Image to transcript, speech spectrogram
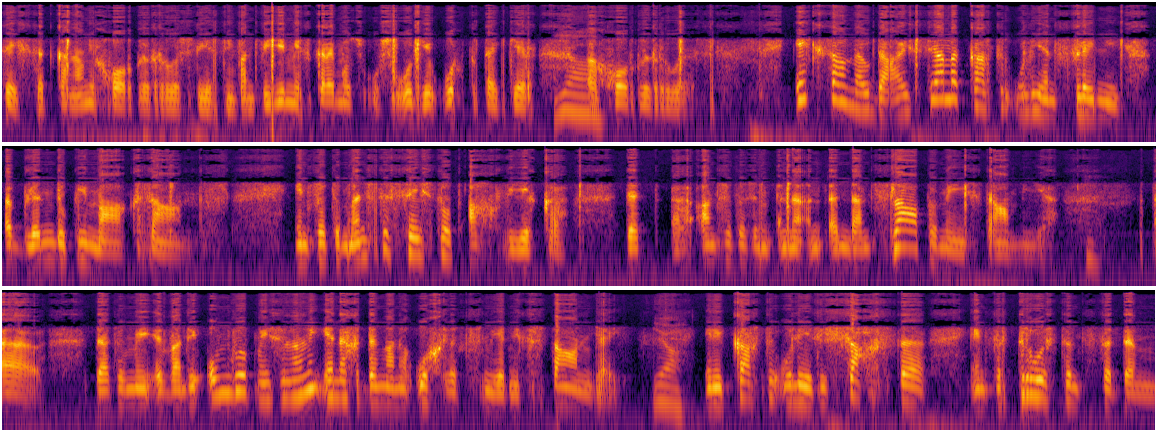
6. Dit kan nou nie gordelroos wees nie want weet jy mens kry mos so oor jou oog baie keer 'n Ja. gordelroos. Ek sal nou daai selfe kasterolie en flennie 'n blinddoekie maak saans. En vir ten minste 6 tot 8 weke dit uh, aansit as in, in, in, in dan slaap 'n mens daarmee. Uh dat me, want die omloop mense nou nie enige ding aan 'n ooglid smeer nie, verstaan jy? Ja. En die kasterolie is die sagste en vertroostendste ding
